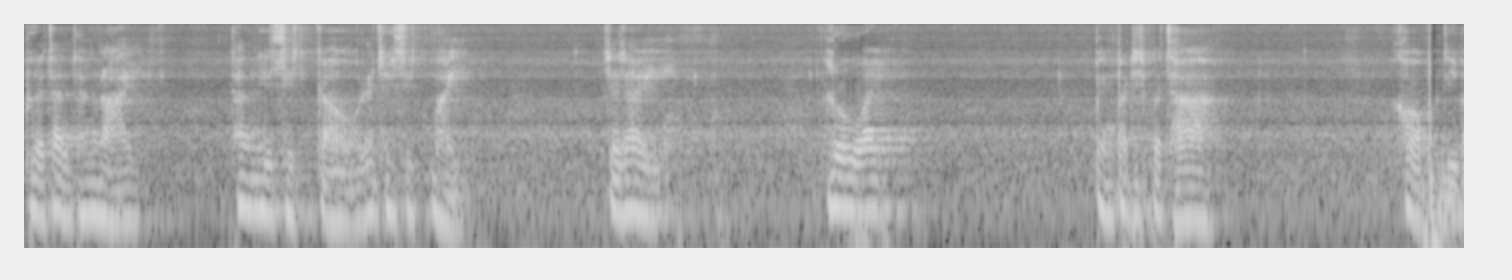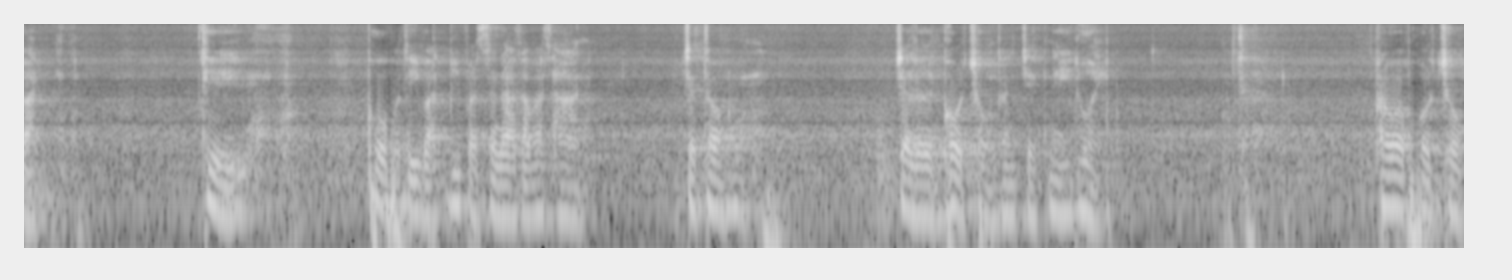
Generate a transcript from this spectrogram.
เพื่อท่านทั้งหลาย ทั้งนิสิตเก่าและนิสิตใหม่ จะได้รู้ไว้ ปฏิปทา ข้อปฏิบัติ ที่ผู้ปฏิบัติวิปัสสนากรรมฐาน จะต้องเจริญโพชฌงทั้งเจ็ดนี้ด้วย เพราะว่าโพชฌง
